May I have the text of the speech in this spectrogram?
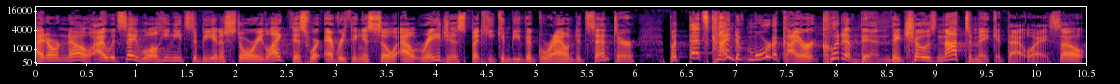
I don't know. I would say, well, he needs to be in a story like this where everything is so outrageous, but he can be the grounded center. But that's kind of Mortdecai, or it could have been. They chose not to make it that way. So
